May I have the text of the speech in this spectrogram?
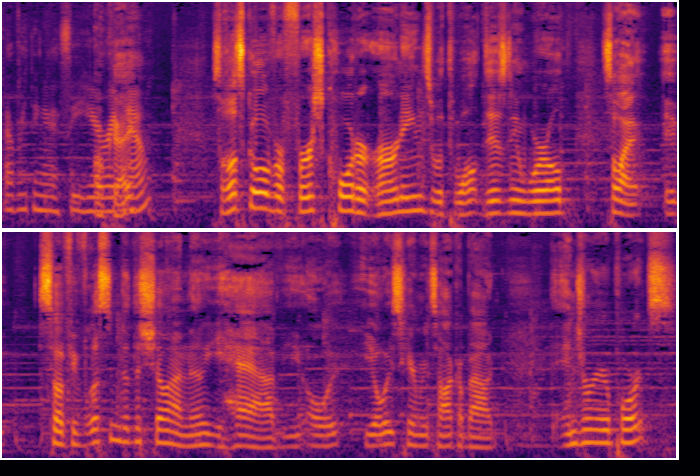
everything I see here right now. So let's go over first quarter earnings with Walt Disney World. So I, if, so if you've listened to the show, and I know you have, you always, you always hear me talk about the injury reports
